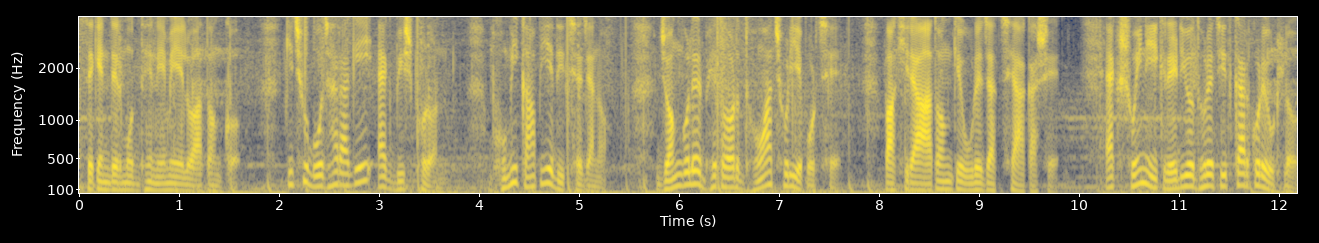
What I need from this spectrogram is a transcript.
সেকেন্ডের মধ্যে নেমে এলো আতঙ্ক। কিছু বোঝার আগেই এক বিস্ফোরণ। ভূমি কাঁপিয়ে দিচ্ছে যেন। জঙ্গলের ভেতর ধোঁয়া ছড়িয়ে পড়ছে। পাখিরা আতঙ্কে উড়ে যাচ্ছে আকাশে। এক সৈনিক রেডিও ধরে চিৎকার করে উঠল,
